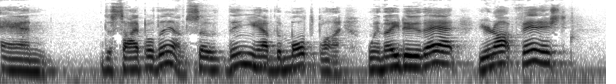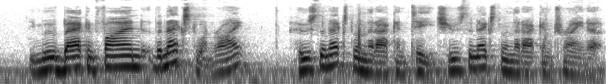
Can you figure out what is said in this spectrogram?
and disciple them. So then you have the multiplying. When they do that, you're not finished. You move back and find the next one, right? Who's the next one that I can teach? Who's the next one that I can train up?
